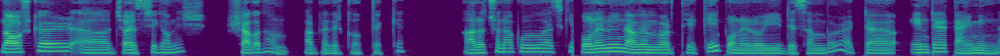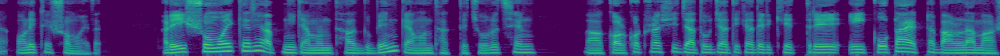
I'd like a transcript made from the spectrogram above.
নমস্কার জয়শ্রী গণেশ। স্বাগতম আপনাদের প্রত্যেককে। আলোচনা করব আজকে পনেরোই নভেম্বর থেকে পনেরোই ডিসেম্বর, একটা এন্টায়ার টাইমিং না, অনেকের সময় দেয়। আর এই সময়কালে আপনি কেমন থাকবেন, কেমন থাকতে চলেছেন কর্কট রাশি জাতক জাতিকাদের ক্ষেত্রে এই কোটা একটা বাংলা মাস।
